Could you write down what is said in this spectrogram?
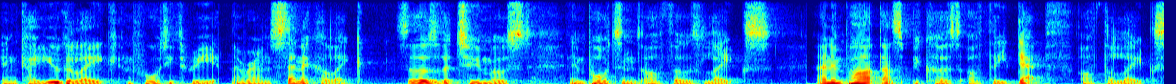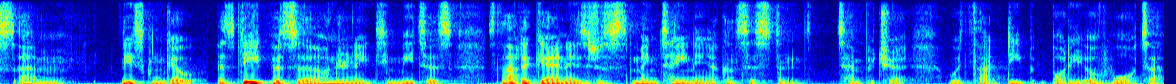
in Cayuga Lake, and 43 around Seneca Lake. So those are the two most important of those lakes. And in part, that's because of the depth of the lakes. Um, these can go as deep as uh, 180 meters. So that again is just maintaining a consistent temperature with that deep body of water.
